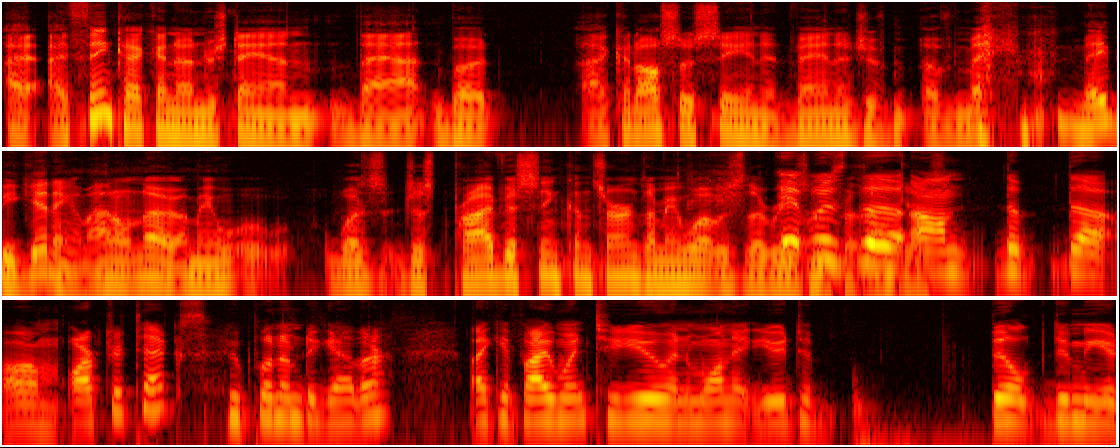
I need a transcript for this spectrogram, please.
I, I think I can understand that, but I could also see an advantage of of may, maybe getting them. I don't know. I mean, was it just privacy concerns? I mean, what was the reason? It was for the that, um the the um architects who put them together. Like if I went to you and wanted you to build do me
